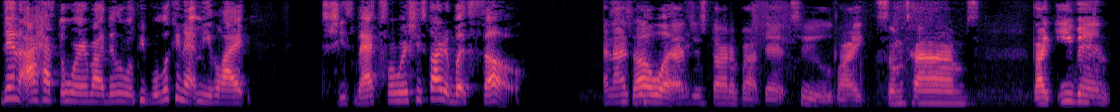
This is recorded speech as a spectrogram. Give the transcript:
then I have to worry about dealing with people looking at me like she's back for where she started. But so, And I So just, what? I just thought about that too. Like sometimes, like even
